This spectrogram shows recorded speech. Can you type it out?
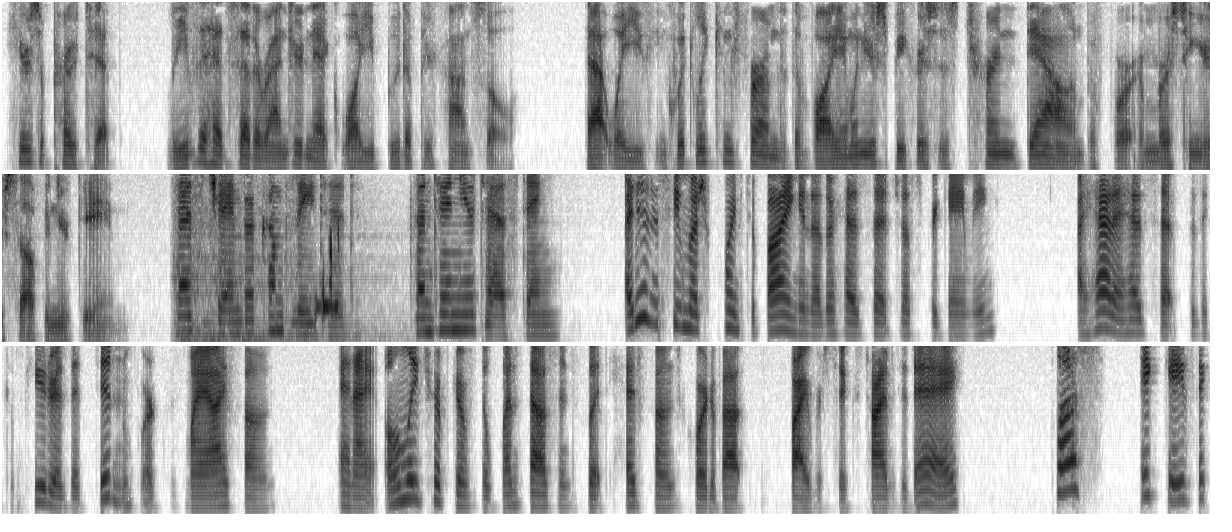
Here's a pro tip. Leave the headset around your neck while you boot up your console. That way you can quickly confirm that the volume on your speakers is turned down before immersing yourself in your game. Test chamber completed. Continue testing. I didn't see much point to buying another headset just for gaming. I had a headset for the computer that didn't work with my iPhone, and I only tripped over the 1,000 foot headphones cord about five or six times a day. Plus, it gave the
